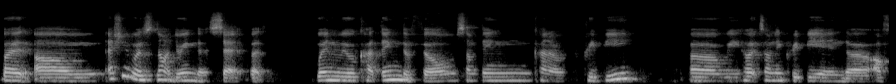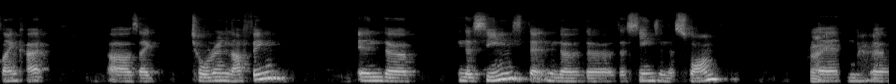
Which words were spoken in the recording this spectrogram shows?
But um, actually, it was not during the set, but when we were cutting the film, something kind of creepy. Uh, we heard something creepy in the offline cut. Uh, it's like children laughing in the in the scenes that in the the, the scenes in the swamp. Right. And uh,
